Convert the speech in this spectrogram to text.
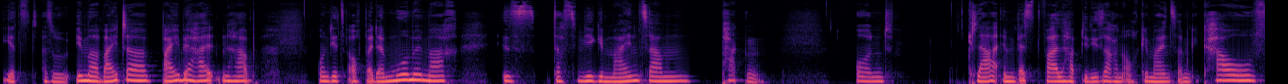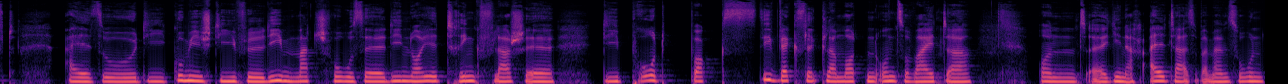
jetzt also immer weiter beibehalten habe und jetzt auch bei der Murmel mache, ist dass wir gemeinsam packen. Und klar, im Bestfall habt ihr die Sachen auch gemeinsam gekauft. Also die Gummistiefel, die Matschhose, die neue Trinkflasche, die Brotbox, die Wechselklamotten und so weiter. Und äh, je nach Alter, also bei meinem Sohn,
